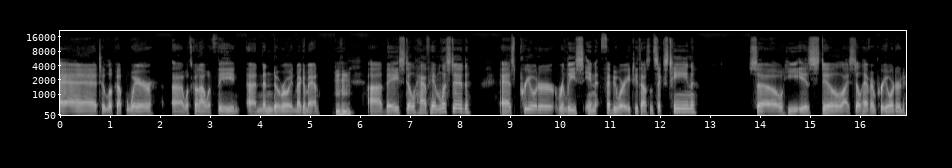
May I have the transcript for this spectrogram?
uh, to look up where uh, what's going on with the uh, Nendoroid Mega Man. Hmm Uh, they still have him listed as pre-order release in February 2016. So he is still, I still have him pre-ordered,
